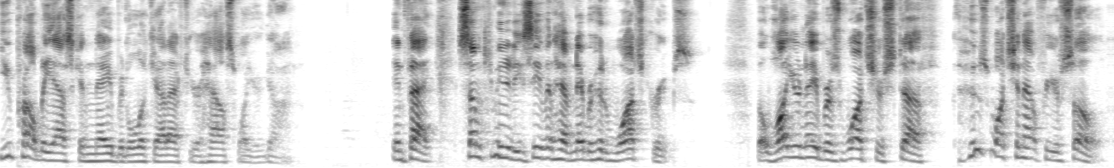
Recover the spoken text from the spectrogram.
you probably ask a neighbor to look out after your house while you're gone. In fact, some communities even have neighborhood watch groups. But while your neighbors watch your stuff, who's watching out for your soul?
